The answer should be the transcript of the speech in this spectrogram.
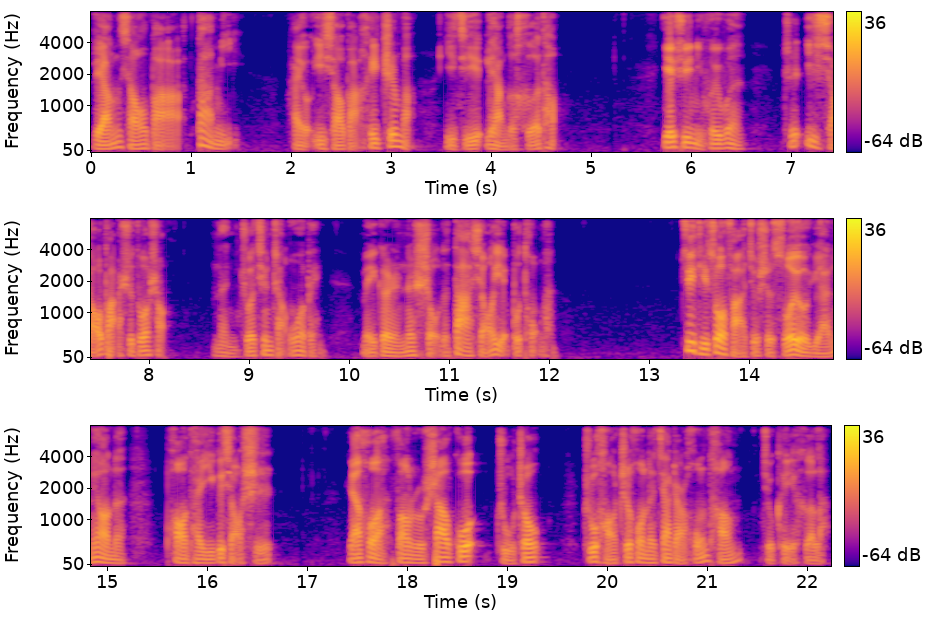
两小把大米，还有一小把黑芝麻，以及两个核桃。也许你会问。这一小把是多少？那你酌情掌握呗。每个人的手的大小也不同啊。具体做法就是所有原料呢泡它一个小时，然后啊放入砂锅煮粥，煮好之后呢加点红糖就可以喝了。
